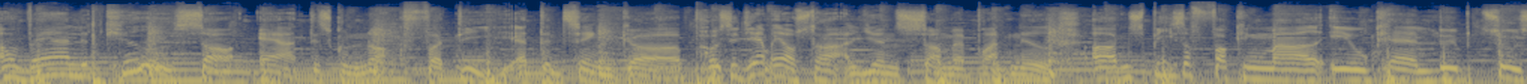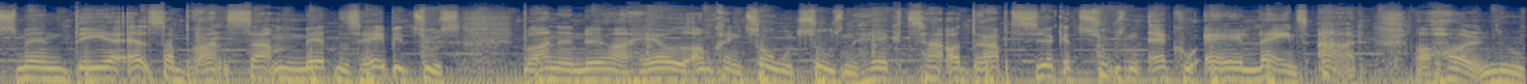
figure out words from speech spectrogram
og være lidt ked Så er det sgu nok fordi At den tænker på sit hjem i Australien Som er brændt ned. Og den spiser fucking meget eukalyptus Men det er altså brændt sammen med dens habitus. Brændende har havet omkring 2000 hektar Og dræbt cirka 1000 af koalaens art. Og hold nu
